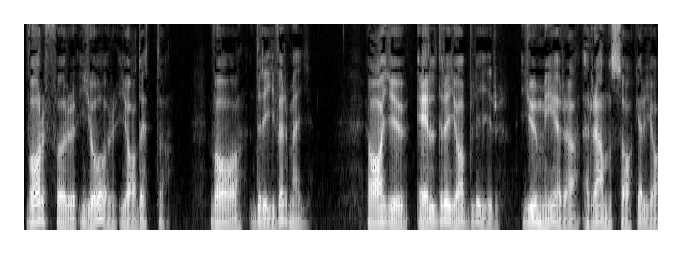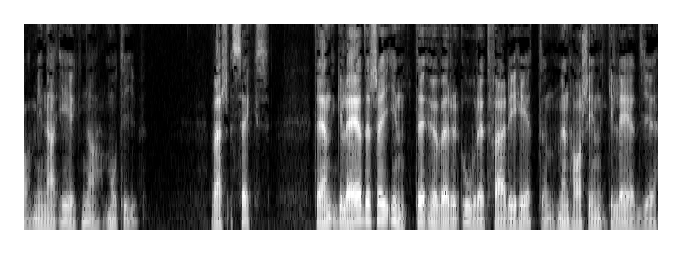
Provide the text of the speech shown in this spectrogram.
Varför gör jag detta? Vad driver mig? Ja, ju äldre jag blir, ju mera ransakar jag mina egna motiv. Vers 6. Den gläder sig inte över orättfärdigheten, men har sin glädje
